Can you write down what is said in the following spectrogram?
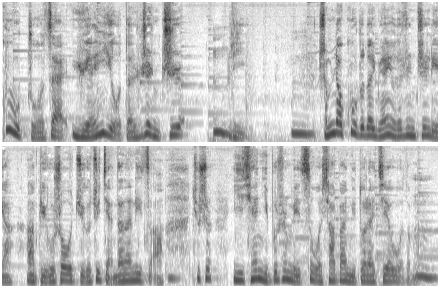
固着在原有的认知里。嗯，什么叫固着在原有的认知里啊？啊，比如说我举个最简单的例子啊，就是以前你不是每次我下班你都来接我的吗？嗯，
